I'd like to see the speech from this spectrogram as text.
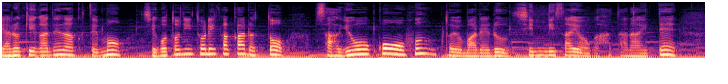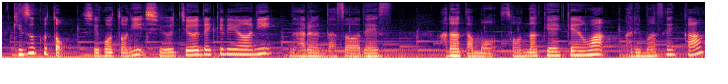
やる気が出なくても仕事に取り掛かると作業興奮と呼ばれる心理作用が働いて気づくと仕事に集中できるようになるんだそうです。あなたもそんな経験はありませんか？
